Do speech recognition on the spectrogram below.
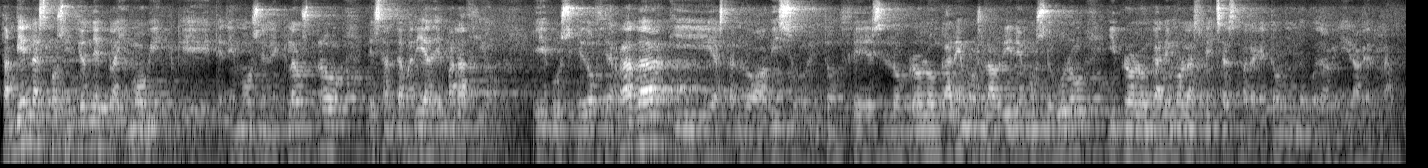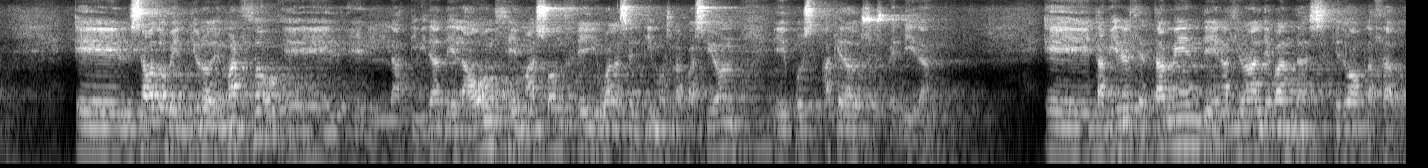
También la exposición de Playmobil que tenemos en el claustro de Santa María de Palacio, eh, pues quedó cerrada y hasta nuevo aviso, entonces lo prolongaremos, la abriremos seguro y prolongaremos las fechas para que todo el mundo pueda venir a verla. El sábado 21 de marzo, eh, actividad de la 11 más 11, igual la sentimos la pasión, eh, pues ha quedado suspendida. Eh, también el certamen de Nacional de Bandas quedó aplazado.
